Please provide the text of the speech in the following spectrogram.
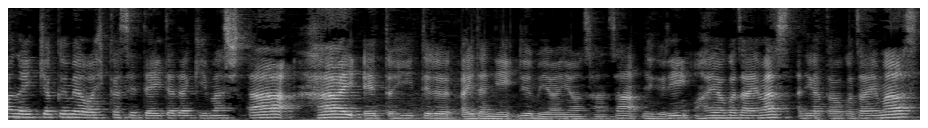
今日の1曲目を弾かせていただきました。はい。えっ、と、弾いてる間に、ルーム4433、めぐりん、おはようございます。ありがとうございます。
